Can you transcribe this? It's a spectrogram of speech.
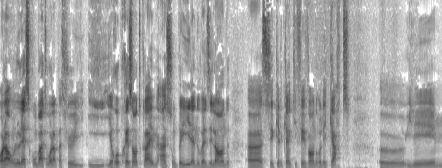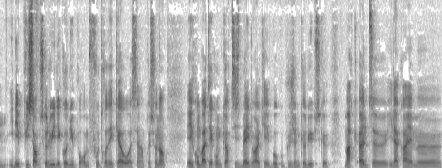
Voilà, on le laisse combattre, voilà, parce qu'il il, représente quand même à son pays, la Nouvelle-Zélande. Euh, c'est quelqu'un qui fait vendre les cartes. Euh, il, est, il est puissant parce que lui, il est connu pour me foutre des KO assez impressionnants. Et il combattait contre Curtis Blade, voilà, qui est beaucoup plus jeune que lui, puisque Mark Hunt, euh, il a quand même.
